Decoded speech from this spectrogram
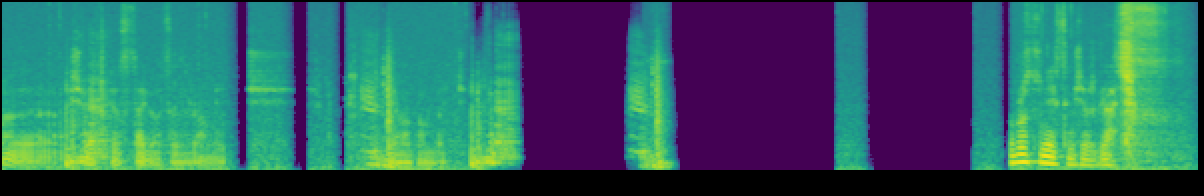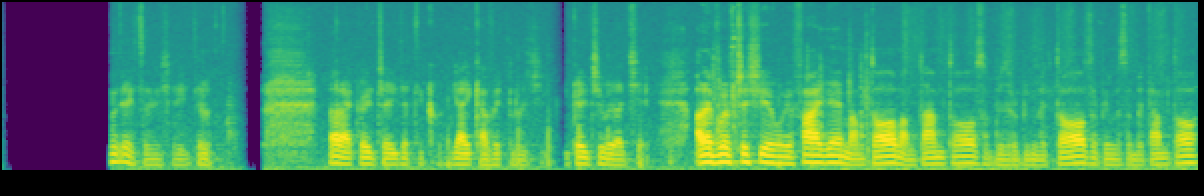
Eee, Świeczkę z tego chcę Po prostu nie chcę mi się już grać. Nie chce mi się i tyle. Dobra, kończę, idę tylko jajka wykluć i kończymy na dzisiaj. Ale byłem wcześniej, mówię fajnie, mam to, mam tamto, sobie zrobimy to, zrobimy sobie tamto.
